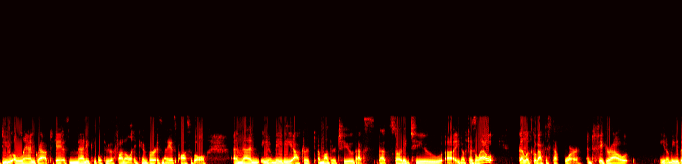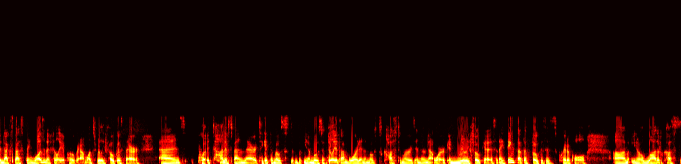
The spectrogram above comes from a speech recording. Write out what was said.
do a land grab to get as many people through the funnel and convert as many as possible. And then, you know, maybe after a month or two, that's that's starting to, uh, you know, fizzle out. Then let's go back to step four and figure out you know, maybe the next best thing was an affiliate program. Let's really focus there and put a ton of spend there to get the most, you know, most affiliates on board and the most customers in their network and really focus. And I think that the focus is critical. Um, you know, a lot of cus-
